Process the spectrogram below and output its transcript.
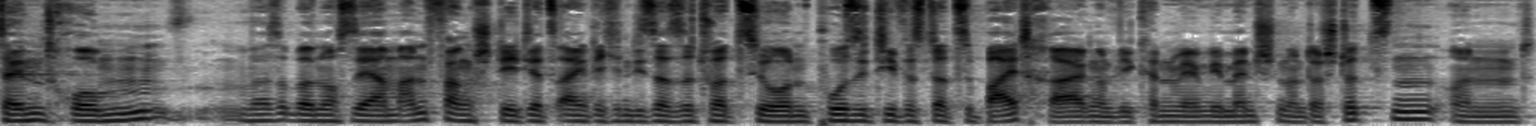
Zentrum, was aber noch sehr am Anfang steht, jetzt eigentlich in dieser Situation Positives dazu beitragen und wie können wir irgendwie Menschen unterstützen und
